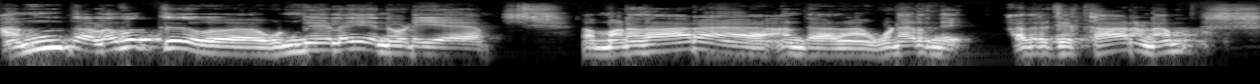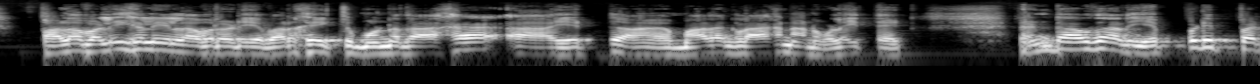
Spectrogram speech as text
அந்த அளவுக்கு உண்மையிலே என்னுடைய மனதார அந்த நான் உணர்ந்தேன். அதற்கு காரணம் பல வழிகளில் அவருடைய வருகைக்கு முன்னதாக எட்டு மாதங்களாக நான் உழைத்தேன். ரெண்டாவது அது எப்படிப்பட்ட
